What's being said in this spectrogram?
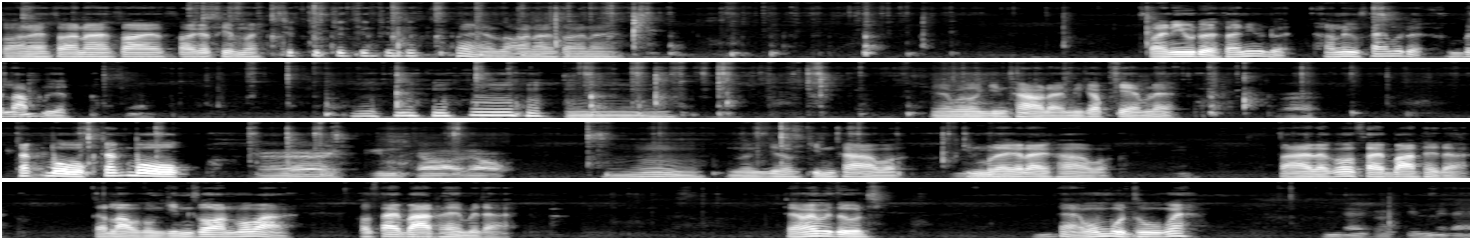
ซอยหน่อยซอยหน่อยซอยซอยกระเทียมหน่อยจึ๊กจึ๊กจึ๊กจึ๊กจึ๊กแม่ซอยหน่อยซอยหน่อยซอยนิ้วด้วยซอยนิ้วด้วยเอานิ้วใส่ไปด้วยมันเป็นลาบเลือด เนี่ยมันต้องกินข้าวได้มีกับแกล้มแหละจักโบกจักโบกเออกินข้าวแล้วอืมเราจะต้องกินข้าวอะกินเมื่อไรก็ได้ข้าวอะตายแล้วก็ใส่บาตรให้ได้ แต่เราต้องกินก่อนเพราะว่าเขาใส่บาตรให้ไม่ได้จะไม่ไปตูนแต่ผมบุถูกไหมที่ไหนก็กินไม่ได้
